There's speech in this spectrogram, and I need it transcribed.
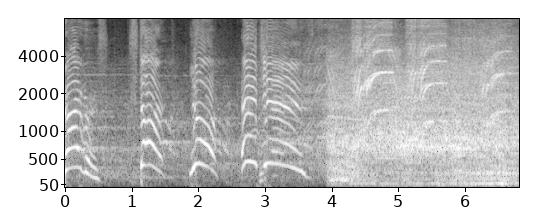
Drivers, start your engines!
